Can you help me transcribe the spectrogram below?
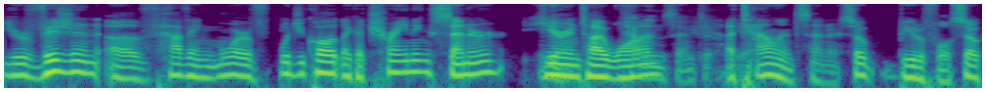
your vision of having more of would you call it like a training center here yeah, in Taiwan? Talent center. A yeah. talent center. So beautiful. So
